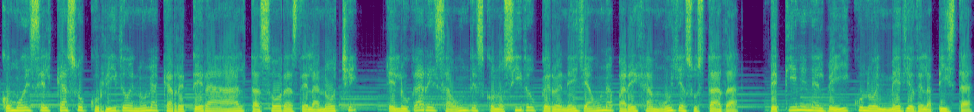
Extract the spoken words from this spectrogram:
como es el caso ocurrido en una carretera a altas horas de la noche, el lugar es aún desconocido pero en ella una pareja muy asustada, detienen el vehículo en medio de la pista,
